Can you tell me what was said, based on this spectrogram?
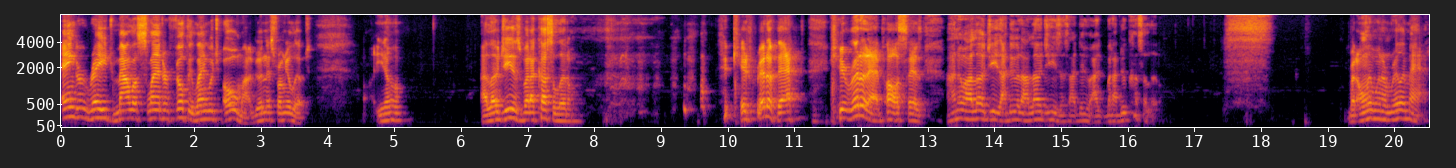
anger, rage, malice, slander, filthy language. Oh my goodness, from your lips. You know, I love Jesus, but I cuss a little. Get rid of that. Get rid of that. Paul says, I know I love Jesus. I do. I love Jesus. I do. I, but I do cuss a little. But only when I'm really mad.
